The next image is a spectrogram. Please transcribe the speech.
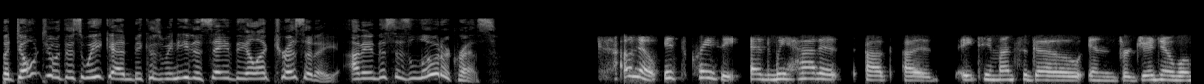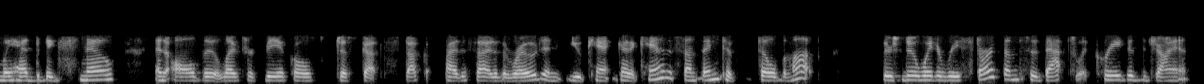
But don't do it this weekend because we need to save the electricity. I mean, this is ludicrous. Oh no, it's crazy. And we had it uh, uh, 18 months ago in Virginia when we had the big snow, and all the electric vehicles just got stuck by the side of the road, and you can't get a can of something to fill them up. There's no way to restart them, so that's what created the giant,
